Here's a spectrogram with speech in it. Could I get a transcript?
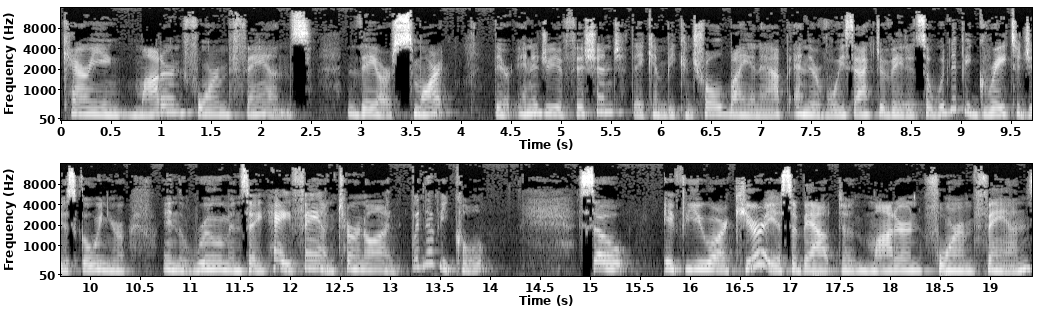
carrying modern form fans. They are smart. They're energy efficient. They can be controlled by an app, and they're voice activated. So, wouldn't it be great to just go in your in the room and say, "Hey, fan, turn on"? Wouldn't that be cool? So, if you are curious about the modern form fans,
